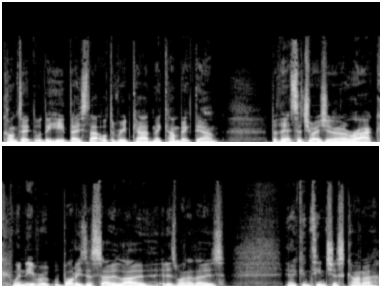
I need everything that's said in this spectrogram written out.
Contact with the head, they start with the red card and they come back down. But that situation in a ruck, when everybody's are so low, it is one of those you know, contentious kind of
